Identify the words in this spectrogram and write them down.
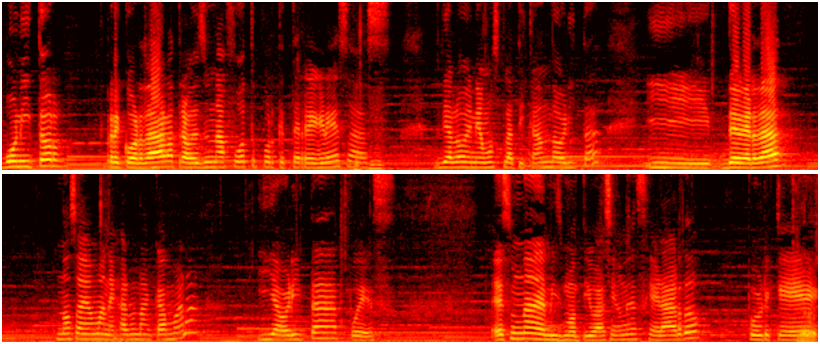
bonito recordar a través de una foto porque te regresas, ya lo veníamos platicando ahorita, y de verdad no sabía manejar una cámara y ahorita pues es una de mis motivaciones Gerardo porque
